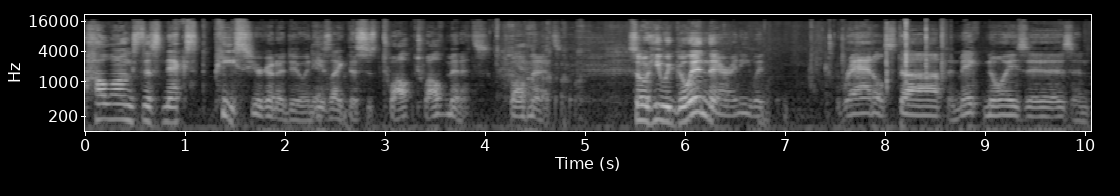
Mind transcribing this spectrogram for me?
how long's this next piece you're gonna do?" And he's like, "This is 12, 12 minutes. Twelve minutes." So he would go in there and he would rattle stuff and make noises and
